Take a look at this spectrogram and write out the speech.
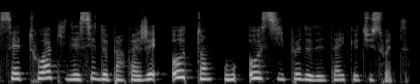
C'est toi qui décides de partager autant ou aussi peu de détails que tu souhaites.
